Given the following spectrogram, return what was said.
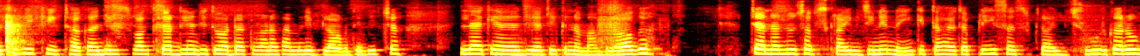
ਅਸੀਂ ਵੀ ਠੀਕ ਠਾਕ ਹਾਂ ਜੀ। ਸਵਾਗਤ ਕਰਦੀ ਹਾਂ ਜੀ ਤੁਹਾਡਾ ਟਵਾਣਾ ਫੈਮਿਲੀ ਬਲੌਗ ਦੇ ਵਿੱਚ। ਲੈ ਕੇ ਆਇਆ ਜੀ ਅੱਜ ਇੱਕ ਨਵਾਂ ਬਲੌਗ ਚੈਨਲ ਨੂੰ ਸਬਸਕ੍ਰਾਈਬ ਜਿਹਨੇ ਨਹੀਂ ਕੀਤਾ ਹੋਇਆ ਤਾਂ ਪਲੀਜ਼ ਸਬਸਕ੍ਰਾਈਬ ਜ਼ਰੂਰ ਕਰੋ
